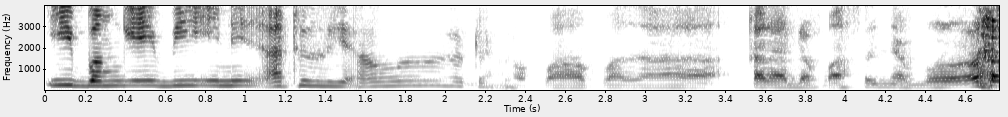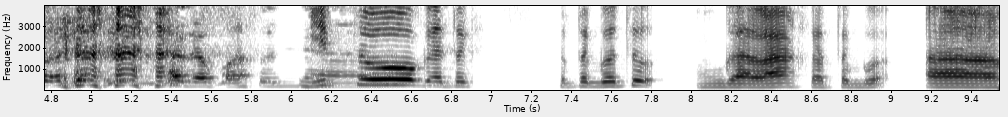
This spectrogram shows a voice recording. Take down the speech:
ih bang Gebi ini aduh ya Allah Ya, aduh. apa-apa lah. Kan ada fasenya bo. Ada fasenya gitu kata kata gue tuh enggak lah kata gue eh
